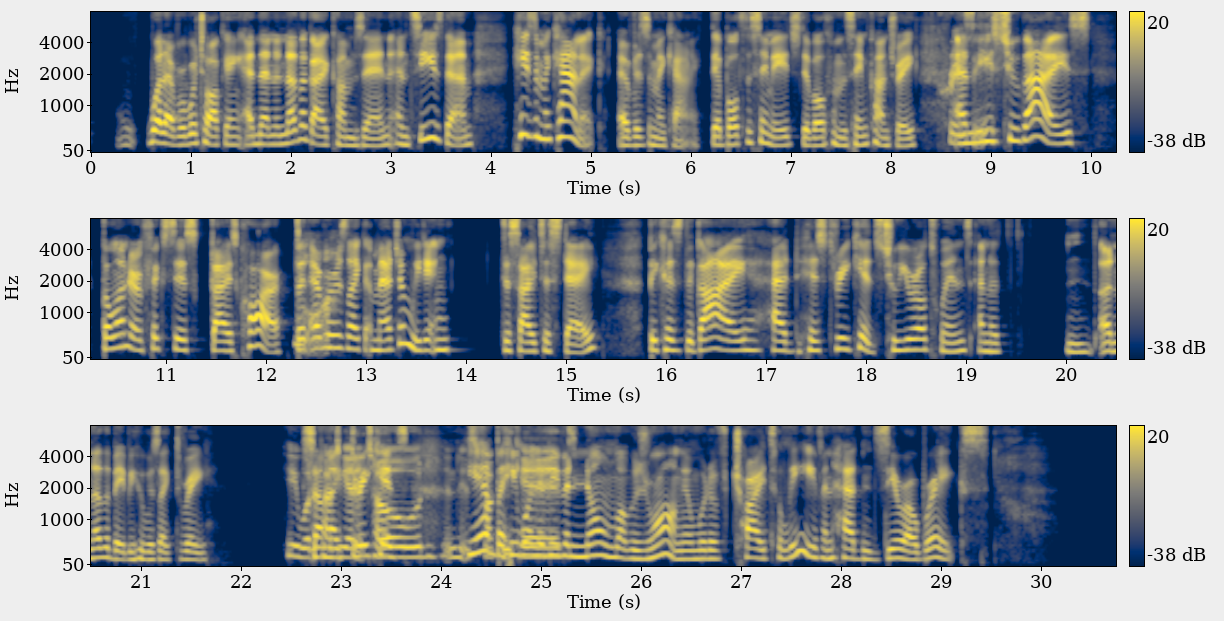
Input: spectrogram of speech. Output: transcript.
whatever, we're talking, and then another guy comes in and sees them. He's a mechanic. Ever's a mechanic. They're both the same age. They're both from the same country. Crazy. And these two guys go under and fix this guy's car. But Ever was like, imagine we didn't decide to stay because the guy had his three kids, two year old twins, and a another baby who was like three. He would have had to get three a kids- towed and his yeah, but he wouldn't have even known what was wrong and would have tried to leave and had zero breaks.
